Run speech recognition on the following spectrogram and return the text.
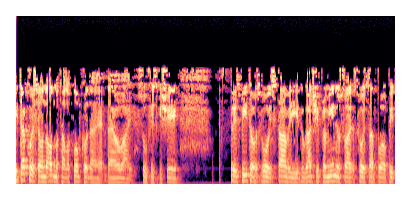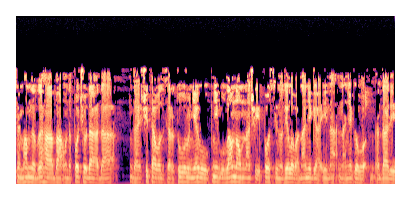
I tako je se onda odmotalo klopko da je, da je ovaj sufijski še preispitao svoj stav i drugačije promijenio svoj stav po pitanju Muhammeda Lehaba, onda počeo da, da, da je čitao literaturu, njegovu knjigu, uglavnom, znači pozitivno djelova na njega i na, na njegovo dalje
